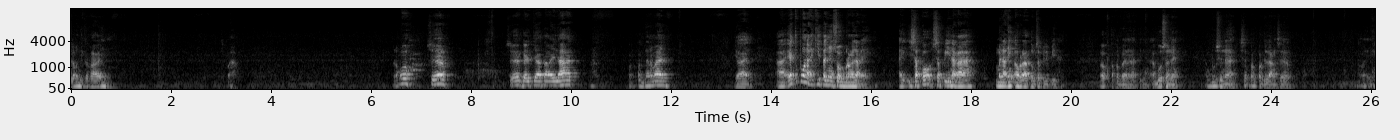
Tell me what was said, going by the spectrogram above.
Kala ko hindi kakain. Pa. Ako, sir. Sir, galit yata kayo lahat. Pagpag na naman. Yan. Uh, ito po nakikita nyo sobrang laki. Ay isa po sa pinaka malaking auratum sa Pilipinas. O, pakabalan natin yan. Abuso na eh. Abuso na. Isang pagpag lang, sir. Okay.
